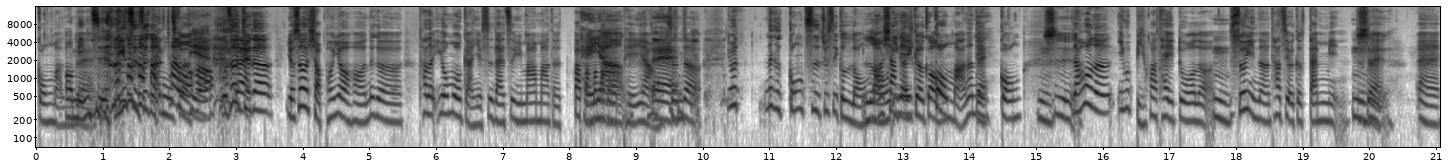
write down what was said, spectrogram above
龚嘛，哦，名字。名字这个部分，我真的觉得有时候小朋友哈，那个他的幽默感也是来自于妈妈的爸爸妈妈的培养，真的，因为。那个“公”字就是一个龙，然后下面一个“共”嘛，那那个“公”是。然后呢，因为笔画太多了，嗯，所以呢，它只有一个单名，对不对？哎，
